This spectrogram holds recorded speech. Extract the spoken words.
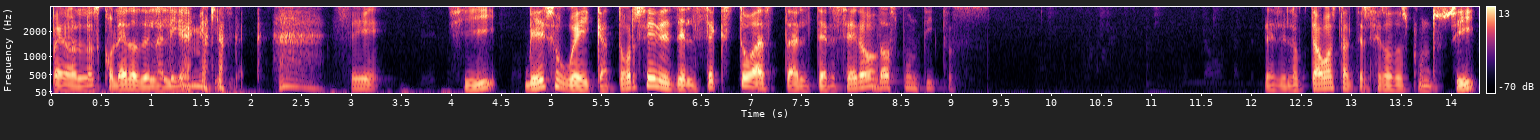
pero los coleros de la Liga MX, güey. sí. Sí, eso, güey, 14 desde el sexto hasta el tercero. Dos puntitos. Desde el octavo hasta el tercero, dos puntos, sí.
